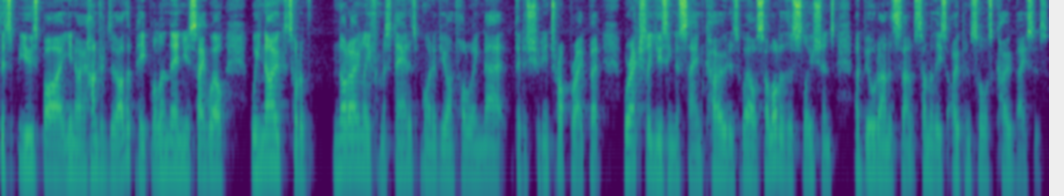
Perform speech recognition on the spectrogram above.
that's used by, you know, hundreds of other people. And then you say, well, we know sort of not only from a standards point of view, I'm following that, that it should interoperate, but we're actually using the same code as well. So a lot of the solutions are built under some, some of these open source code bases.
